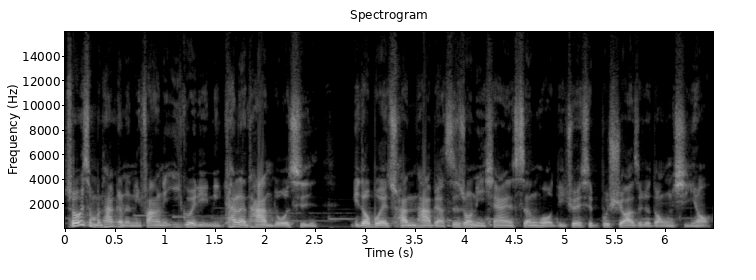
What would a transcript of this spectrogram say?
所以为什么它可能你放在你衣柜里，你看了它很多次。你都不会穿它，表示说你现在生活的确是不需要这个东西哦。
